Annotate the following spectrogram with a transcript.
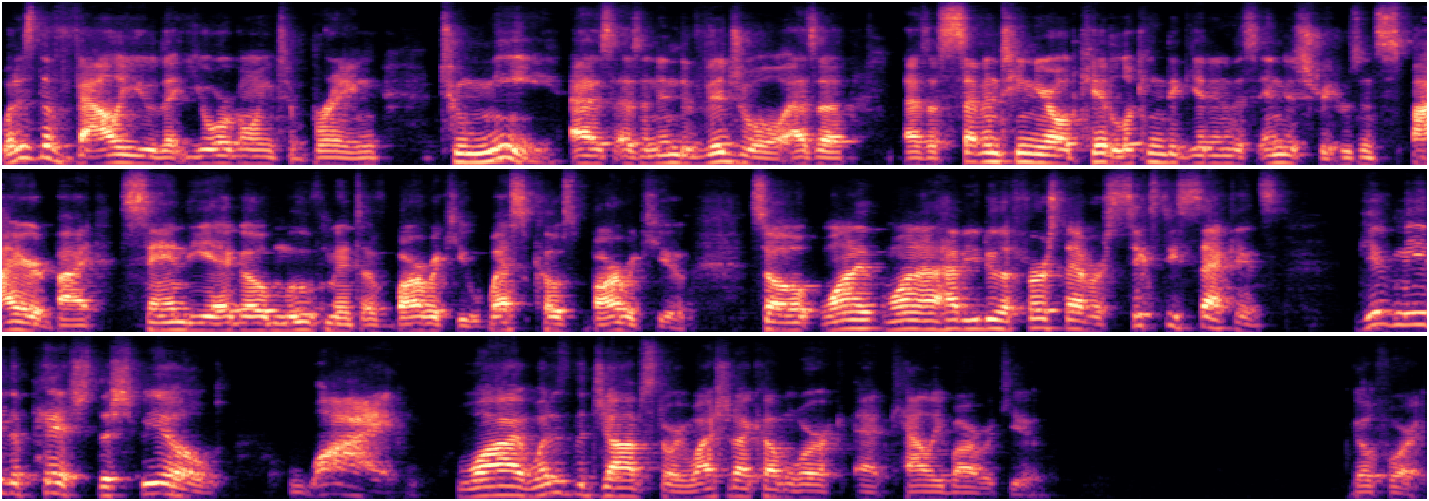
What is the value that you're going to bring to me as, as an individual, as a as a 17 year old kid looking to get into this industry who's inspired by San Diego movement of barbecue, West Coast barbecue. So want to want to have you do the first ever 60 seconds. Give me the pitch, the spiel. Why? Why? What is the job story? Why should I come work at Cali Barbecue? Go for it.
